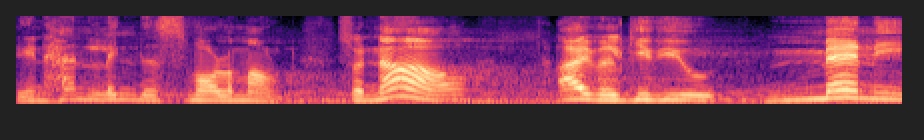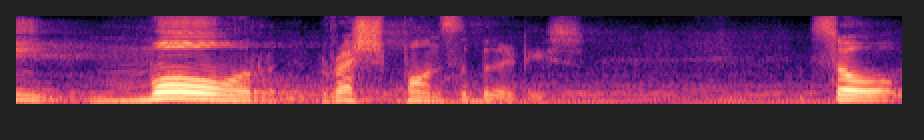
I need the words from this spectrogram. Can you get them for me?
in handling this small amount. So now I will give you many more responsibilities. So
